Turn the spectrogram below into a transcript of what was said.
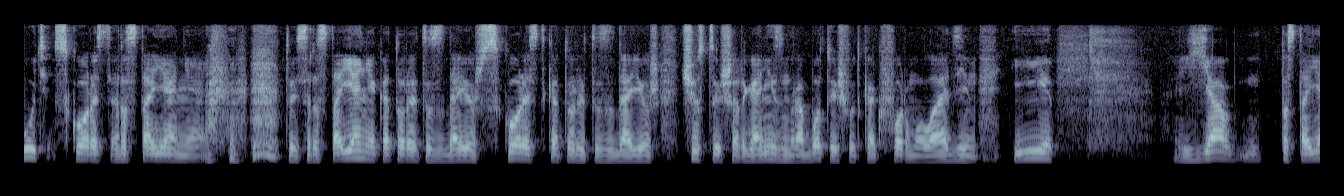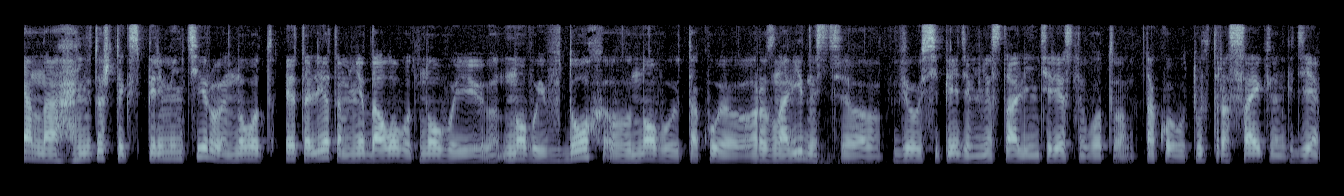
путь, скорость, расстояние. То есть расстояние, которое ты задаешь, скорость, которую ты задаешь, чувствуешь организм, работаешь вот как Формула-1. И я постоянно не то что экспериментирую, но вот это лето мне дало вот новый, новый вдох, новую такую разновидность э, в велосипеде. Мне стали интересны вот такой вот ультрасайклинг, где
